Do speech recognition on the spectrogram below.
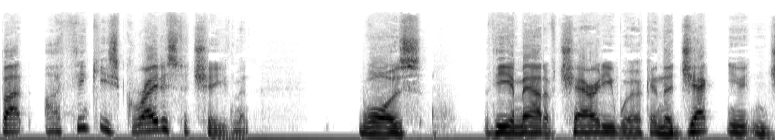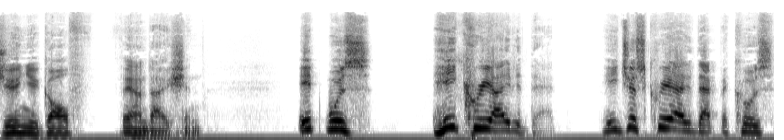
But I think his greatest achievement was the amount of charity work and the Jack Newton Junior Golf Foundation. It was, he created that. He just created that because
